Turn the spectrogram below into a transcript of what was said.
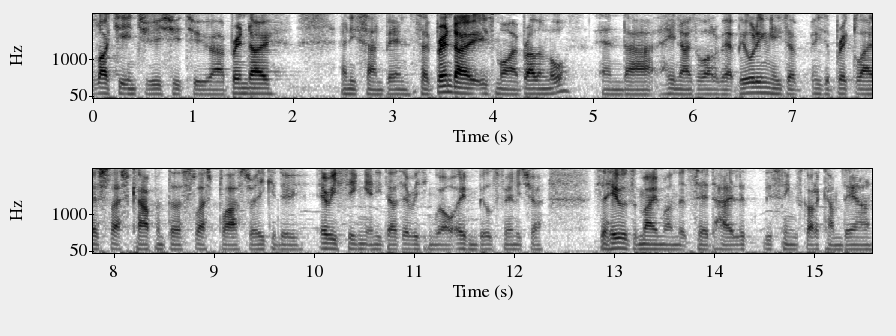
I'd like to introduce you to uh, Brendo and his son Ben. So Brendo is my brother-in-law, and uh, he knows a lot about building. He's a he's a bricklayer slash carpenter slash plasterer. He can do everything, and he does everything well, even builds furniture. So he was the main one that said, "Hey, look, this thing's got to come down,"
